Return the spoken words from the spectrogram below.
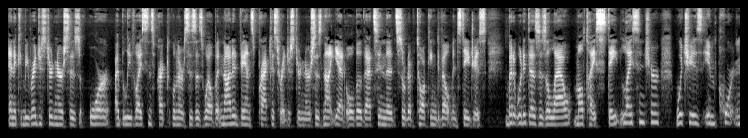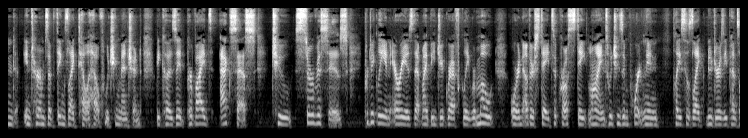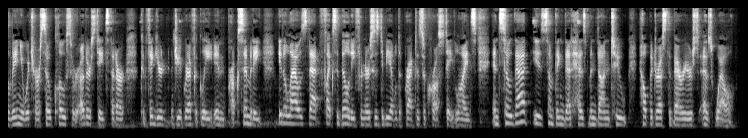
and it can be registered nurses or I believe licensed practical nurses as well, but not advanced practice registered nurses, not yet, although that's in the sort of talking development stages. But what it does is allow multi-state licensure, which is important in terms of things like telehealth, which you mentioned, because it provides access to services particularly in areas that might be geographically remote or in other states across state lines, which is important in places like New Jersey, Pennsylvania, which are so close, or other states that are configured geographically in proximity, it allows that flexibility for nurses to be able to practice across state lines. And so that is something that has been done to help address the barriers as well.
